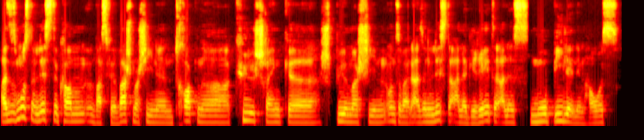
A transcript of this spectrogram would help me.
Also es muss eine Liste kommen, was für Waschmaschinen, Trockner, Kühlschränke, Spülmaschinen und so weiter. Also eine Liste aller Geräte, alles Mobile in dem Haus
